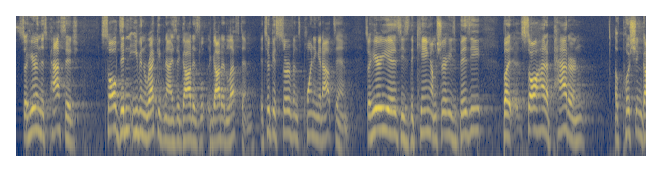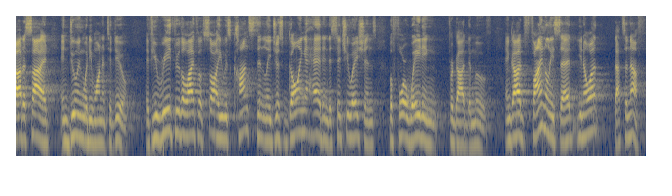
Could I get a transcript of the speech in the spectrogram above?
So here in this passage, Saul didn't even recognize that God, is, God had left him. It took his servants pointing it out to him. So here he is, he's the king. I'm sure he's busy. But Saul had a pattern of pushing God aside and doing what he wanted to do. If you read through the life of Saul, he was constantly just going ahead into situations before waiting for God to move. And God finally said, You know what? That's enough.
